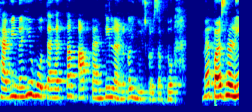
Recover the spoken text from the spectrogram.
heavy नहीं होता है, तब आप पैंटी लाइनर का यूज़ कर सकते हो। मैं पर्सनली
